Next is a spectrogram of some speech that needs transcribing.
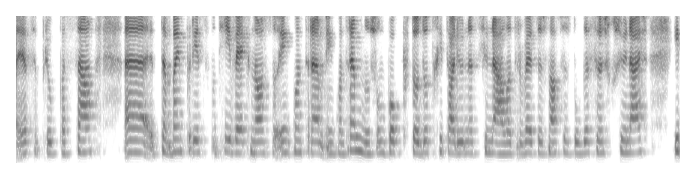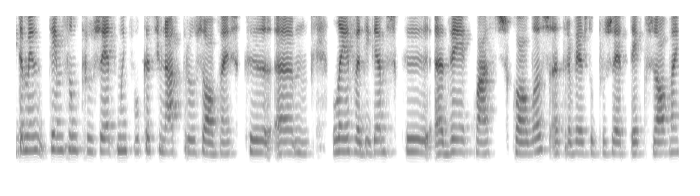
essa preocupação, uh, também por esse motivo é que nós encontramos, encontramos-nos um pouco por todo o território nacional através das nossas delegações regionais e também temos um projeto muito vocacionado para os jovens que um, leva, digamos que, a DEC às escolas, através do projeto DEC Jovem,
